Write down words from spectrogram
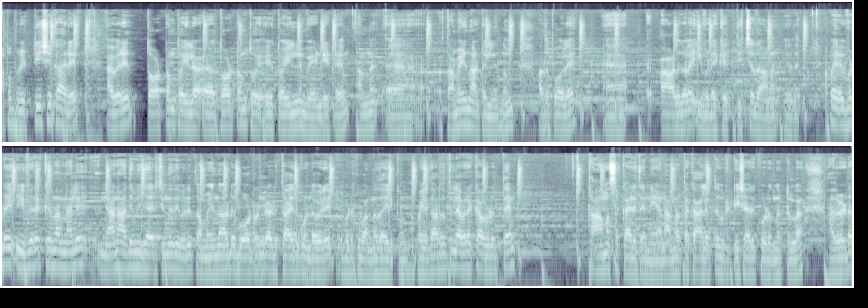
അപ്പോൾ ബ്രിട്ടീഷുകാർ അവർ തോട്ടം തൊഴില തോട്ടം തൊഴിലിനും വേണ്ടിയിട്ട് അന്ന് തമിഴ്നാട്ടിൽ നിന്നും അതുപോലെ ആളുകളെ ഇവിടേക്ക് എത്തിച്ചതാണ് ഇത്. അപ്പോൾ ഇവിടെ ഇവരൊക്കെ എന്ന് പറഞ്ഞാൽ ഞാൻ ആദ്യം വിചാരിച്ചിരുന്നത് ഇവർ തമിഴ്നാട് ബോർഡറിന്റെ അടുത്തായത് കൊണ്ട് അവർ ഇവിടേക്ക് വന്നതായിരിക്കും. അപ്പോൾ യഥാർത്ഥത്തിൽ അവരൊക്കെ അവിടുത്തെ താമസക്കാർ തന്നെയാണ്. അന്നത്തെ കാലത്ത് ബ്രിട്ടീഷുകാർ കൊടുന്നിട്ടുള്ള അവരുടെ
